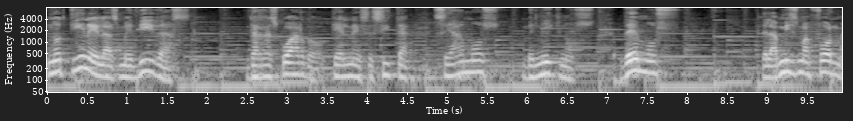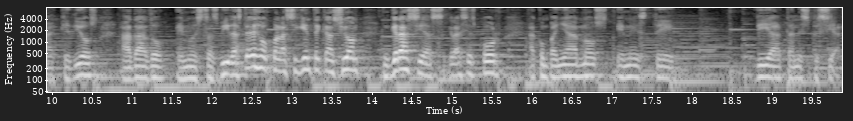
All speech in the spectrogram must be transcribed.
no tiene las medidas de resguardo que él necesita, seamos benignos, demos de la misma forma que Dios ha dado en nuestras vidas. Te dejo con la siguiente canción. Gracias, gracias por acompañarnos en este día tan especial.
